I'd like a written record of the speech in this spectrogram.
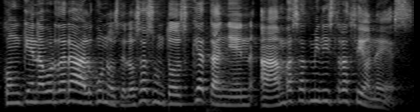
con quien abordará algunos de los asuntos que atañen a ambas administraciones.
